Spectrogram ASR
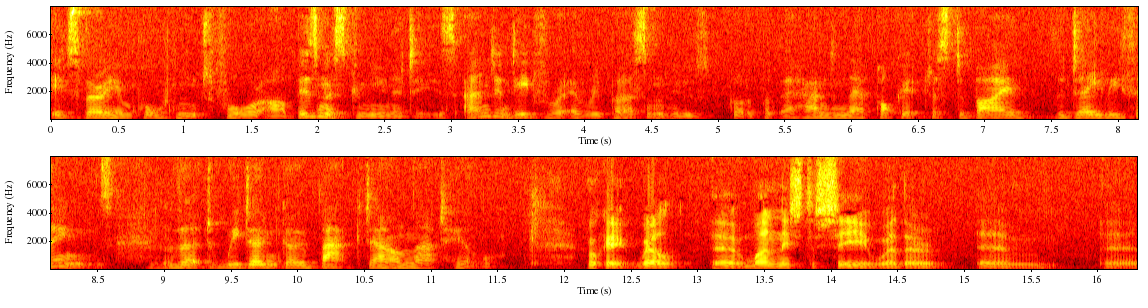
it's very important for our business communities and indeed for every person who's got to put their hand in their pocket just to buy the daily things yeah. that we don't go back down that hill. Okay, well, uh, one needs to see whether um, uh,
